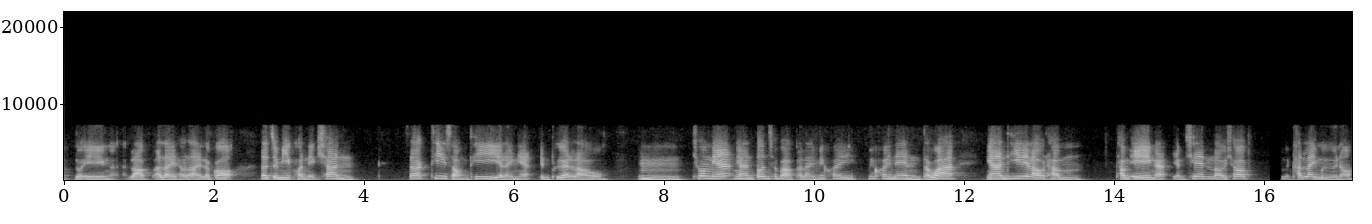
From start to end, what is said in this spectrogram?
ตตัวเองรับอะไรเท่าไหร่ แล้วก็เราจะมีคอนเน็กชันสักที่สองที่อะไรเงี้ย เป็นเพื่อนเรา อืม ช่วงเนี้ย งานต้นฉบับอะไรไม่ค่อย ไม่ค่อยแน่น แต่ว่างานที่เราทำทำเองอะ อย่างเช่นเราชอบคัดลายมือเนาะ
